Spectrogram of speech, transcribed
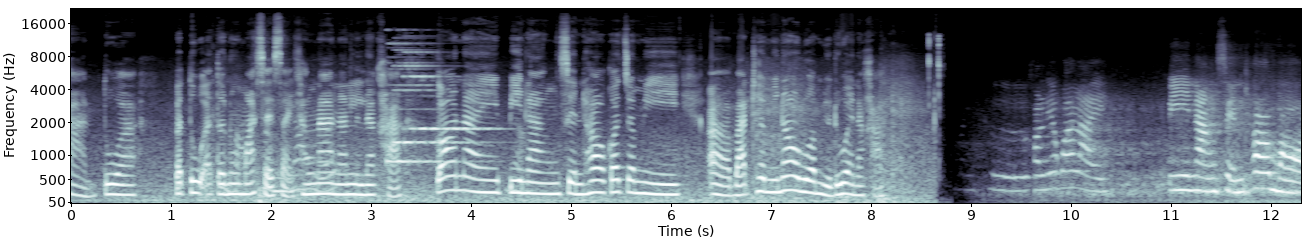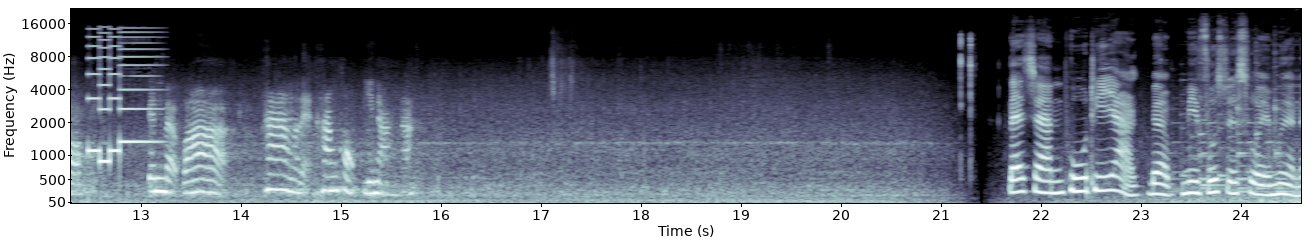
ผ่านตัวประตูอัตโนมัติใสๆข้างหน้านั้นเลยนะคะ ก็ในปีนังเซ็นทรัลก็จะมีบัสเทอร์มินอลรวมอยู่ด้วยนะคะ มันคือเขาเรียกว่าอะไร ปีนังเซ็นทรัลมอลล์เป็นแบบว่าห้างแหละห้างของปีนังนะ และฉันผู้ที่อยากแบบมีฟุตสวยๆเหมือน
